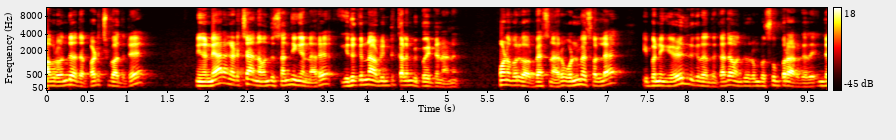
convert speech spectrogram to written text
அவர் வந்து அதை படித்து பார்த்துட்டு நீங்கள் நேரம் கிடச்சா என்னை வந்து சந்திங்கன்னாரு. இதுக்கு என்ன? அப்படின்ட்டு கிளம்பி போயிட்டேன் நான். போன பிறகு அவர் பேசினார். ஒன்றுமே சொல்ல இப்போ நீங்கள் எழுதியிருக்கிற அந்த கதை வந்து ரொம்ப சூப்பராக இருக்குது. இந்த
